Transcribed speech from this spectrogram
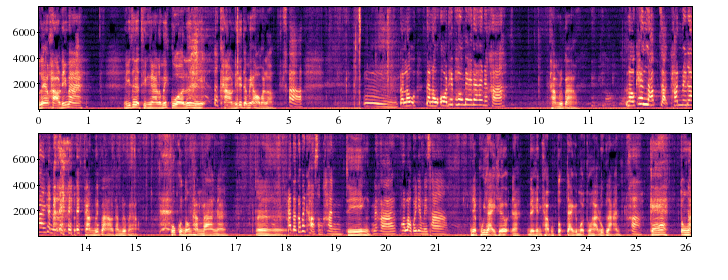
เลยเอาข่าวนี้มา นี่ถ้าเกิดทีมงานเราไม่กลัวเรื่องนี้ ข่าวนี้ก็จะไม่ออกมาเหรอ ค่ะอืมแต่เราแต่เราโอนให้พ่อแม่ได้นะคะ ทำหรือเปล่า เราแค่รับจากท่านไม่ได้แค่นั้นเองทำหรือเปล่า ทำหรือเปล่า พวกคุณต้องทำบ้างนะ เออ อะแต่ก็เป็น ข่าวสำคัญจริง นะคะ เพราะเราก็ยังไม่ทราบเนี่ยผู้ใหญ่เชื่อนะ เดี๋ยวเห็นข่าวปุ๊บตกใจกันหมดโทรหาลูกหลาน ค่ะ แก ตรงไหน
